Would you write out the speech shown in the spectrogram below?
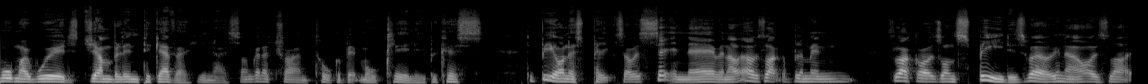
all my words jumble in together, you know. So, I'm going to try and talk a bit more clearly because to be honest, peeps, I was sitting there and I, I was like a blooming, it's like I was on speed as well, you know, I was like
